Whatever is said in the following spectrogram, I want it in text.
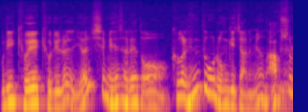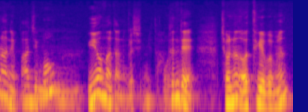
우리 교회 교리를 열심히 해설해도 그걸 행동으로 옮기지 않으면 악순환에 빠지고 음, 위험하다는 것입니다. 근데 저는 어떻게 보면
